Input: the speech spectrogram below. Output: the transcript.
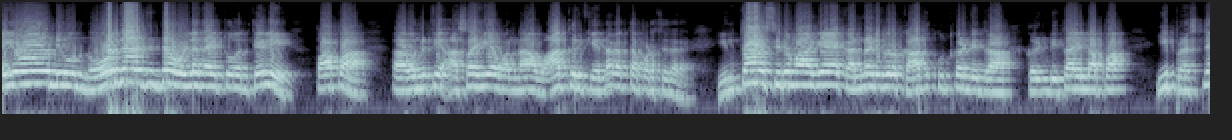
ಅಯ್ಯೋ, ನೀವು ನೋಡದೇ ಇದ್ದಿದ್ದೆ ಒಳ್ಳೇದಾಯ್ತು ಅಂತೇಳಿ ಪಾಪ ಒಂದು ರೀತಿ ಅಸಹ್ಯವನ್ನ, ವಾಕರಿಕೆಯನ್ನ ವ್ಯಕ್ತಪಡಿಸಿದ್ದಾರೆ. ಇಂಥ ಸಿನಿಮಾಗೆ ಕನ್ನಡಿಗರು ಕಾದು ಕೂತ್ಕೊಂಡಿದ್ರ? ಖಂಡಿತ ಇಲ್ಲಪ್ಪ. ಈ ಪ್ರಶ್ನೆ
